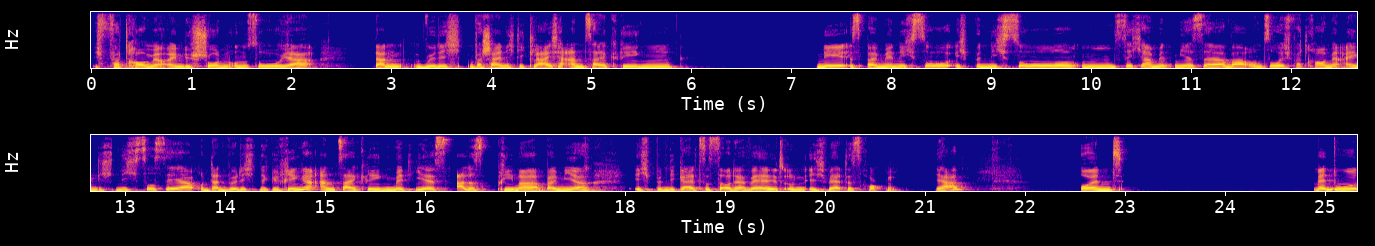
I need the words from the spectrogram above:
ich vertraue mir eigentlich schon und so, ja dann würde ich wahrscheinlich die gleiche Anzahl kriegen. Nee, ist bei mir nicht so. Ich bin nicht so mh, hm, sicher mit mir selber und so. Ich vertraue mir eigentlich nicht so sehr. Und dann würde ich eine geringe Anzahl kriegen mit Yes, alles prima bei mir. Ich bin die geilste Sau der Welt und ich werde es rocken. Ja? Und wenn du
